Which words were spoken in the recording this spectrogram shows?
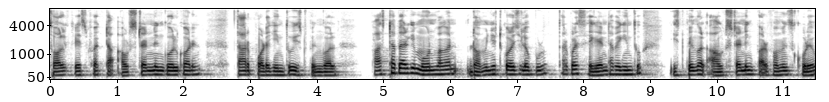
সল ক্রেসপো একটা আউটস্ট্যান্ডিং গোল করেন। তারপরে কিন্তু ইস্টবেঙ্গল ফার্স্ট হাফে আর কি মোহনবাগান ডমিনেট করেছিল পুরো। তারপরে সেকেন্ড হাফে কিন্তু ইস্টবেঙ্গল আউটস্ট্যান্ডিং পারফরমেন্স করেও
